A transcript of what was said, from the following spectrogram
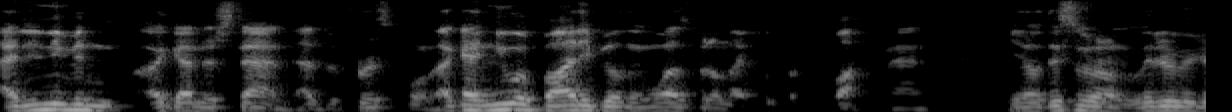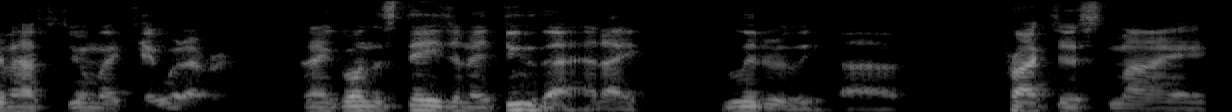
I didn't even like understand at the first point. Like, I knew what bodybuilding was, but I'm like, what the fuck, man? You know, this is what I'm literally gonna have to do. I'm like, okay, whatever. And I go on the stage and I do that, and I literally uh, practiced my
